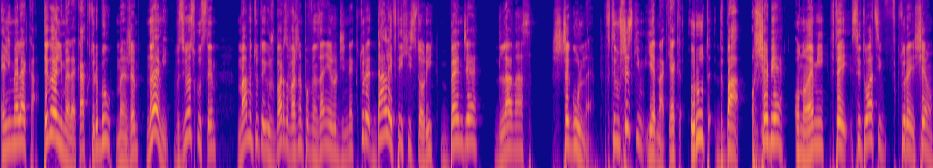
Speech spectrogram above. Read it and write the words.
Elimeleka. Tego Elimeleka, który był mężem Noemi. W związku z tym mamy tutaj już bardzo ważne powiązanie rodzinne, które dalej w tej historii będzie dla nas szczególne. W tym wszystkim jednak, jak Ruth dba o siebie, o Noemi, w tej sytuacji, w której się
